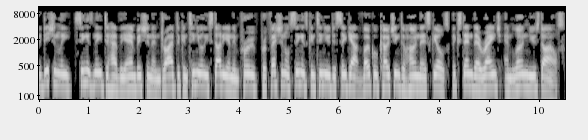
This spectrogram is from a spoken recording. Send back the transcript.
Additionally, singers need to have the ambition and drive to continually study and improve. Professional singers continue to seek out vocal coaching to hone their skills, extend their range, and learn new styles.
